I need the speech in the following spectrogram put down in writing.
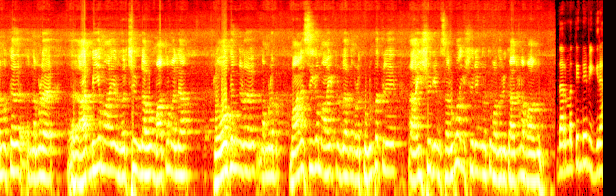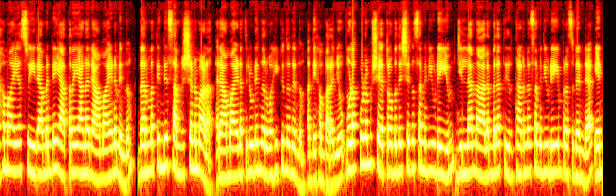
നമുക്ക് നമ്മുടെ ആത്മീയമായ ഉയർച്ചയുണ്ടാവും. മാത്രമല്ല രോഗങ്ങൾ നമ്മുടെ മാനസികമായിട്ടുള്ള നമ്മുടെ കുടുംബത്തിലെ ഐശ്വര്യം സർവ ഐശ്വര്യങ്ങൾക്കും അതൊരു കാരണമാകും. ധർമ്മത്തിന്റെ വിഗ്രഹമായ ശ്രീരാമന്റെ യാത്രയാണ് രാമായണമെന്നും ധർമ്മത്തിന്റെ സംരക്ഷണമാണ് രാമായണത്തിലൂടെ നിർവഹിക്കുന്നതെന്നും അദ്ദേഹം പറഞ്ഞു. മുളക്കുളം ക്ഷേത്രോപദേശക സമിതിയുടെയും ജില്ലാ നാലമ്പല തീർത്ഥാടന സമിതിയുടെയും പ്രസിഡന്റ് എൻ.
